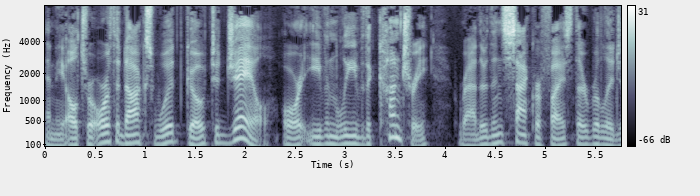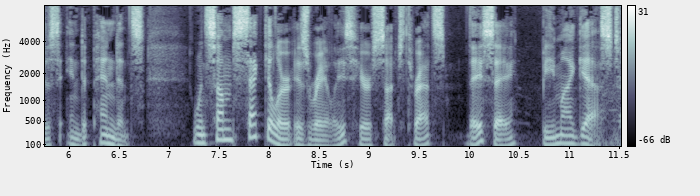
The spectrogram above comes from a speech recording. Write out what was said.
and the ultra Orthodox would go to jail or even leave the country rather than sacrifice their religious independence. When some secular Israelis hear such threats, they say be my guest.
